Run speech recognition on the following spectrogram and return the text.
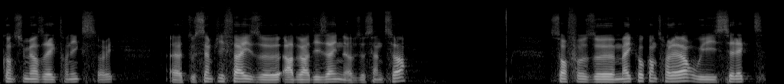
consumers electronics, sorry, uh, to simplify the hardware design of the sensor. So for the microcontroller, we select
